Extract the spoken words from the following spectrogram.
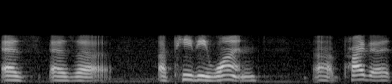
as as a a PV one uh, private,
